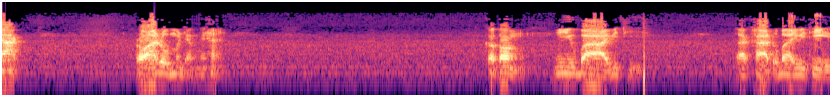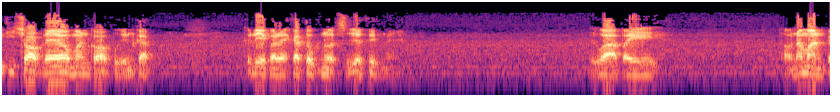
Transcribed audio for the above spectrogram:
ยากเพราะอารมณ์มันยังไม่ให้ ก็ต้องมีอุบายวิธีถ้าขาดอุบายวิธีที่ชอบแล้วมันก็ฝืนกับ ก็เรียกอะไรกระตุกหนวดเสือขึ้นนะหรือว่าไปเอาน้ำมันไป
